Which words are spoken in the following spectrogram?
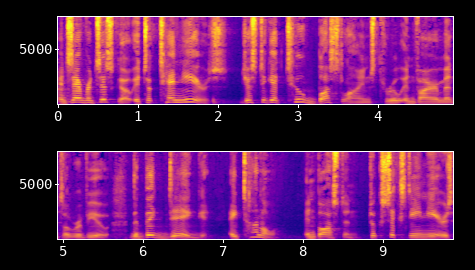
In San Francisco, it took 10 years just to get two bus lines through environmental review. The Big Dig, a tunnel in Boston, took 16 years,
